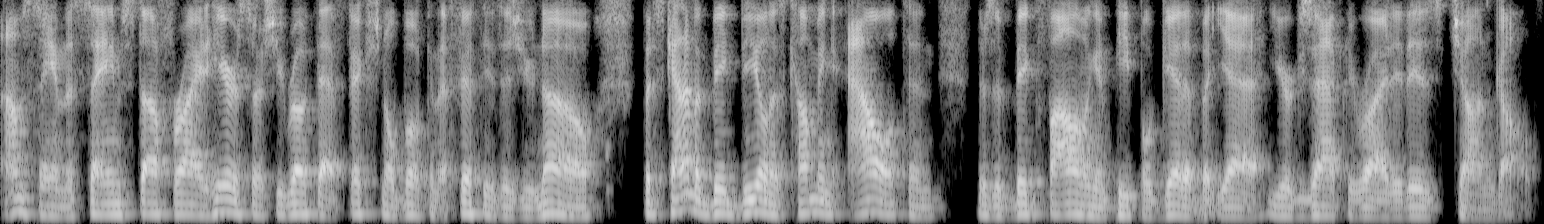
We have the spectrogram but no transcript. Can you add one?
I'm seeing the same stuff right here. So she wrote that fictional book in the 50s, as you know, but it's kind of a big deal and it's coming out and there's a big following and people get it. But yeah, you're exactly right. It is John Galt.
